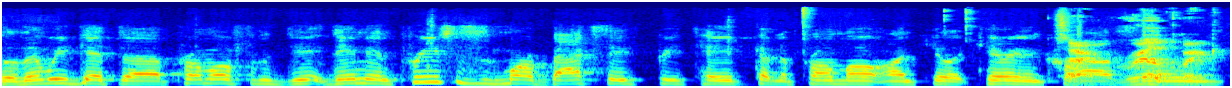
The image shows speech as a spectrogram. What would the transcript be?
So then we get uh, promo from D- Damian Priest. This is more backstage pre-tape, cutting a promo on Kill Karrion Sorry, Kross. real quick.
